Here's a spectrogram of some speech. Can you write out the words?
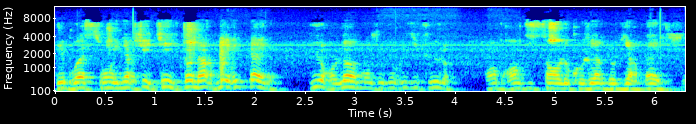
des boissons énergétiques de américaine, pure l'homme aux genoux ridicules, en brandissant le couvercle de bière belge.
